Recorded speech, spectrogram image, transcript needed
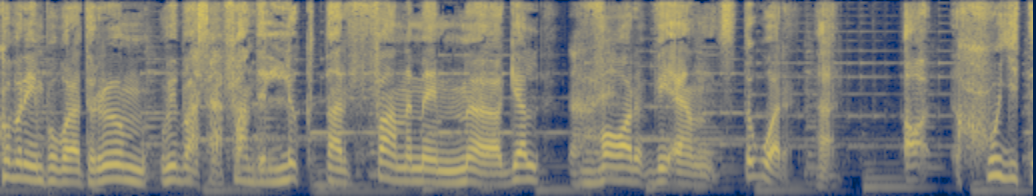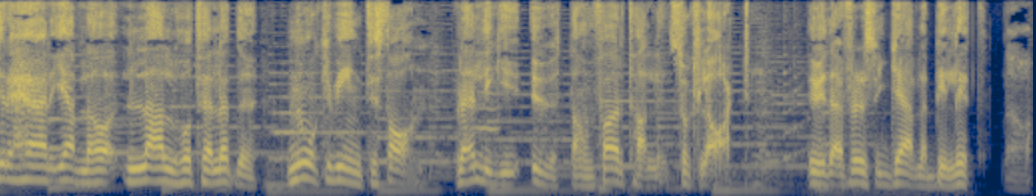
kommer in på vårt rum och vi bara så här, fan det luktar fan mig mögel var vi än står här. Ja, skit i det här jävla lallhotellet nu. Nu åker vi in till stan. För det här ligger ju utanför Tallinn såklart. Det är därför det är så jävla billigt. Ja.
